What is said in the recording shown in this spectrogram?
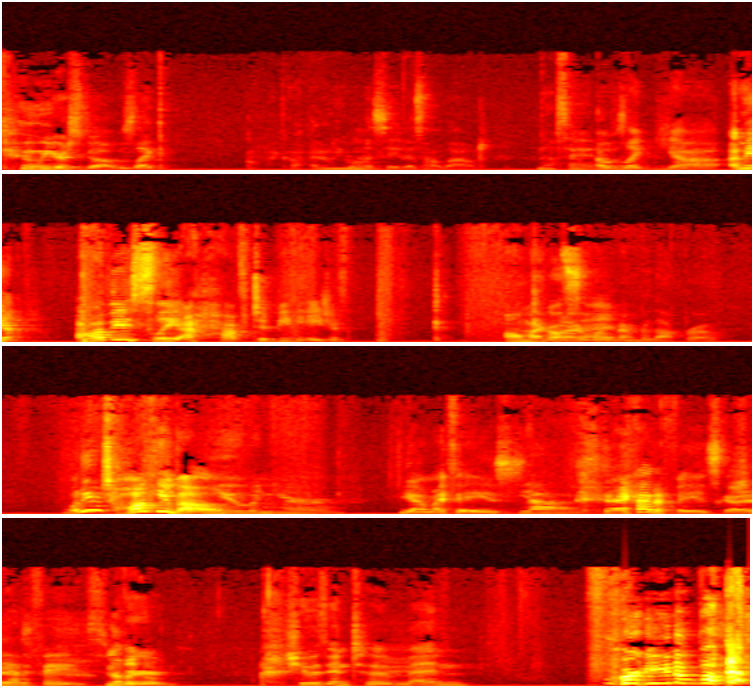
two years ago was like, oh my god, I don't even want to say this out loud. No, say it. I was like, yeah. I mean, obviously, I have to be the age of. Oh my god, I remember that, bro. What are you talking about? You and your Yeah, my phase. yeah. I had a phase, guys. She had a phase No, like, she was into men forty and above.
